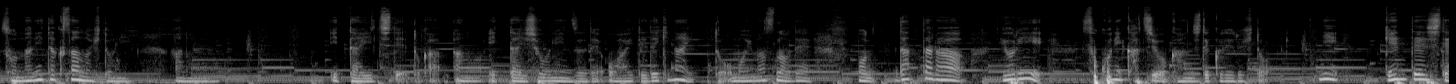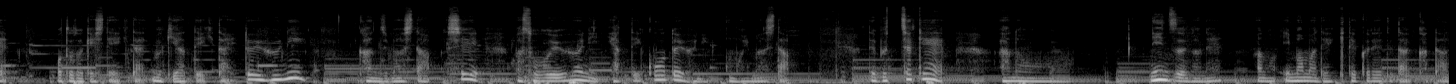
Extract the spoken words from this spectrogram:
そんなにたくさんの人にあの1対1でとかあの1対少人数でお相手できないと思いますのでもうだったらよりそこに価値を感じてくれる人に限定してお届けしていきたい向き合っていきたいというふうに感じました。し、まあ、そういうふうにやっていこうというふうに思いました。でぶっちゃけあの人数がねあの今まで来てくれてた方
